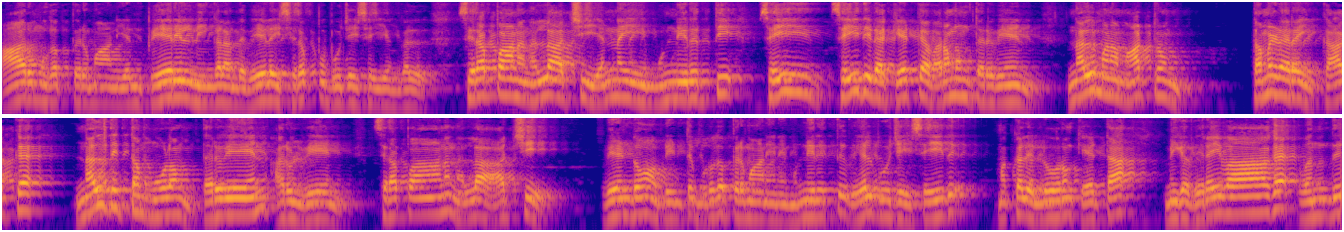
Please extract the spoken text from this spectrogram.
ஆறுமுகப்பெருமான் என் பேரில் நீங்கள் அந்த வேலை சிறப்பு பூஜை செய்யுங்கள். சிறப்பான நல்லாட்சி என்னை முன்னிறுத்தி செய்- செய்திட கேட்க வரமும் தருவேன். நல்மணம் ஆற்றும் தமிழரை காக்க நல்திட்டம் மூலம் தருவேன் அருள்வேன். சிறப்பான நல்ல ஆட்சி வேண்டும் அப்படின்ட்டு முருகப்பெருமானினை முன்னிறுத்து வேல் பூஜை செய்து மக்கள் எல்லோரும் கேட்டா மிக விரைவாக வந்து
